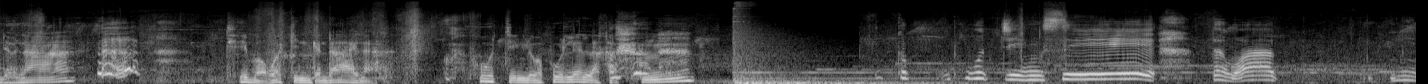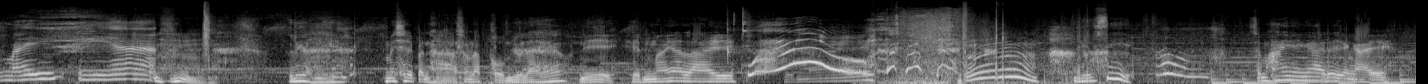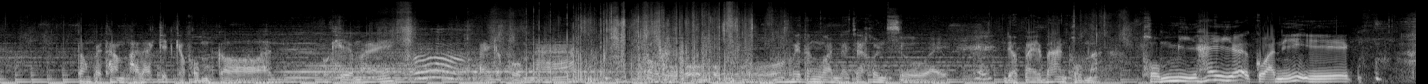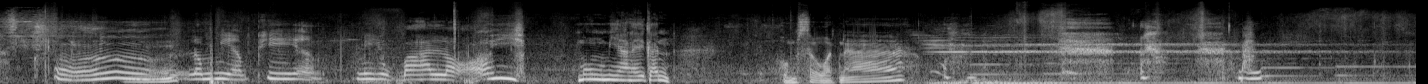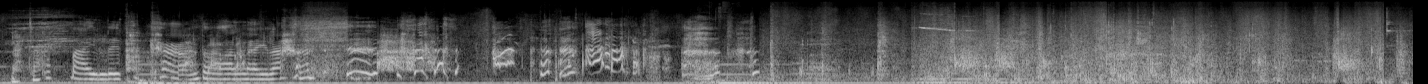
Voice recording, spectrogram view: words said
เดี๋ยวนะ ที่บอกว่ากินกันได้นะพูดจริงหรือว่าพูดเล่นล่ะครับอืมก็พูดจริงสิ แต่ว่า มีไหมเนี่ยเรื่องนี้ไม่ใช่ปัญหาสำหรับผมอยู่แล้ว นี่เห็นไหมอะไร เห็นไหมอืมเดี๋ยวสิ จะมาให้ง่าย ๆได้ยังไง ต้องไปทำภารกิจกับผมก่อน โอเคไหมไปกับผมนะ โอ้โหโอ้โหโอ้โหไม่ต้องงอนนะจ๊ะคนสวย เดี๋ยวไปบ้านผมอะผมมีให้เยอะกว่านี้อีก อืมแล้วเมียพี่อะไม่อยู่บ้านเหรอเฮ้ยมงมีอะไรกัน ผมโสดนะนะ จ๊ะไปเลยสิขามตอนอะไรล่ะ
